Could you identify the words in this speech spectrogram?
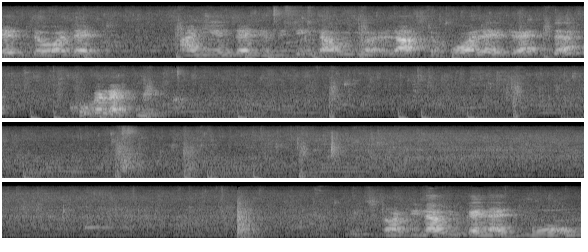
Added all that onions and everything. Now last of all I to add the coconut milk. It's not enough you can add more.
